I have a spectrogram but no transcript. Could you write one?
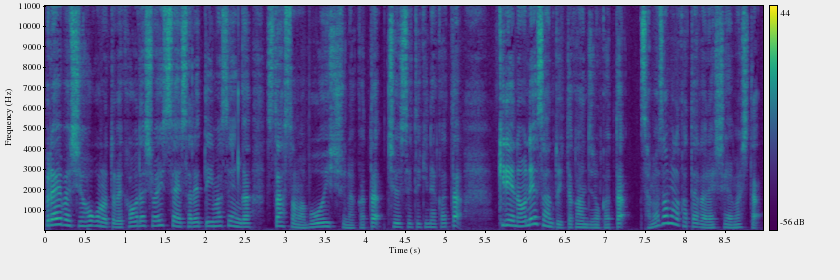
プライバシー保護のため顔出しは一切されていませんが、スタッフさんはボーイッシュな方、中性的な方、綺麗なお姉さんといった感じの方、様々な方がいらっしゃいました。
